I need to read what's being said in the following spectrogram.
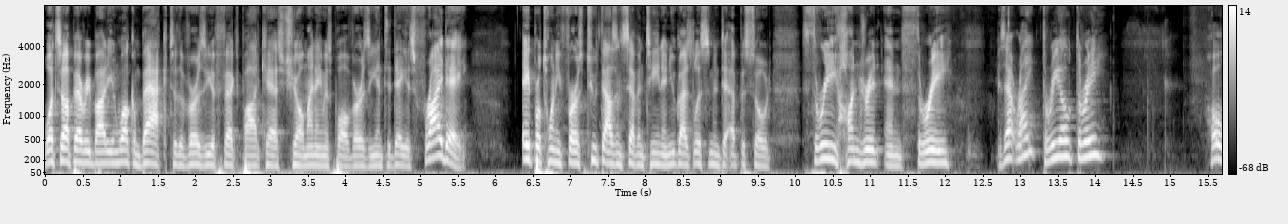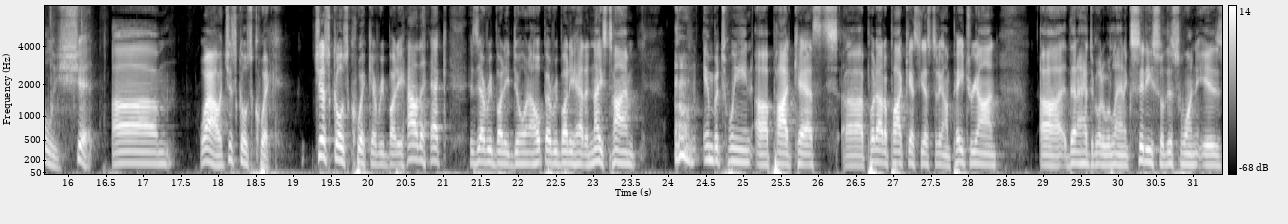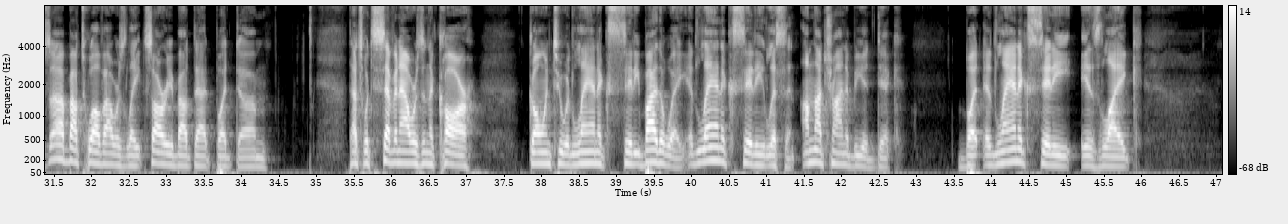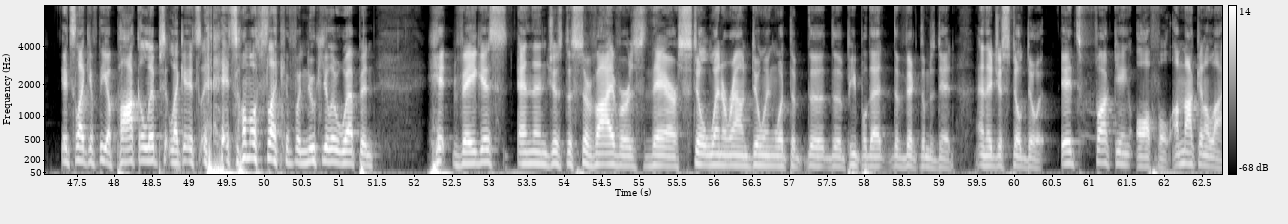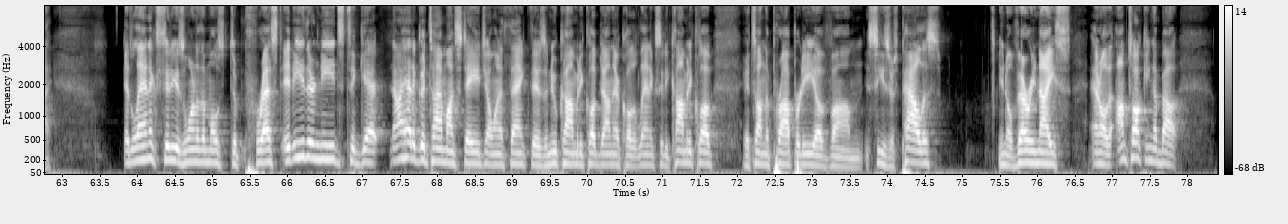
What's up, everybody, and welcome back to the Verzi Effect podcast show. My name is Paul Verzi, and today is Friday, April 21st, 2017, and you guys listening to episode 303. Is that right? 303? Holy shit. Um, wow, it just goes quick. Just goes quick, everybody. How the heck is everybody doing? I hope everybody had a nice time in between uh, podcasts. Uh, put out a podcast yesterday on Patreon. Uh, then I had to go to Atlantic City, so this one is uh, about 12 hours late. Sorry about that, but um, that's what seven hours in the car going to Atlantic City. By the way, Atlantic City, listen, I'm not trying to be a dick, but Atlantic City is like. It's like if the apocalypse, like it's it's almost like if a nuclear weapon hit Vegas and then just the survivors there still went around doing what the, the, the people that the victims did and they just still do it. It's fucking awful. I'm not to lie. Atlantic City is one of the most depressed. It either needs to get. Now, I had a good time on stage. I want to thank. There's a new comedy club down there called Atlantic City Comedy Club. It's on the property of um, Caesar's Palace. You know, very nice and all that. I'm talking about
